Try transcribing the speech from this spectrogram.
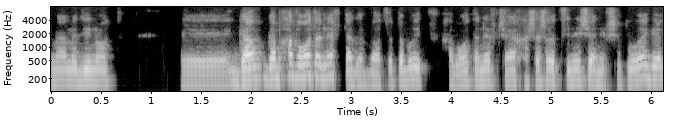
מהמדינות. אה, גם, גם חברות הנפט, אגב, בארצות הברית, חברות הנפט שהיה חשש רציני שהן יפשטו רגל,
